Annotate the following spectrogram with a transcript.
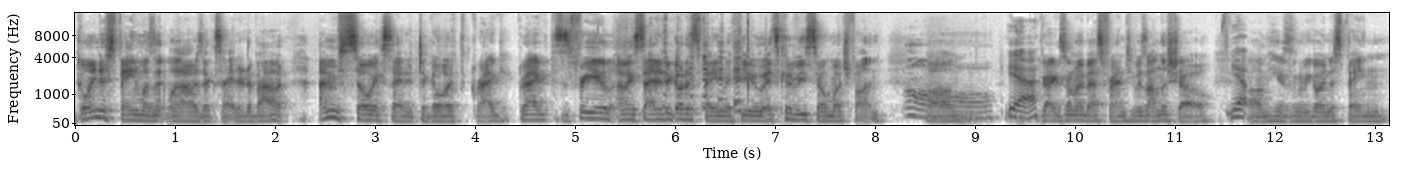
going to Spain wasn't what I was excited about. I'm so excited to go with Greg. Greg, this is for you. I'm excited to go to Spain with you. It's gonna be so much fun. Oh, Yeah. Greg's one of my best friends. He was on the show. Yeah. Um, he was going to be going to Spain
